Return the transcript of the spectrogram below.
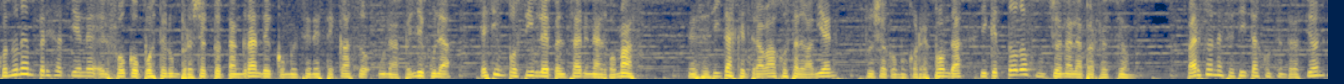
Cuando una empresa tiene el foco puesto en un proyecto tan grande como es en este caso una película, es imposible pensar en algo más. Necesitas que el trabajo salga bien, fluya como corresponda y que todo funcione a la perfección. Para eso necesitas concentración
